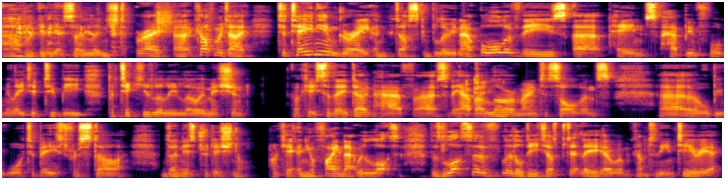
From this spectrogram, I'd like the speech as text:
Oh, we're going to get so lynched. Right. Uh, metallic, titanium grey and dusk blue. Now, all of these uh, paints have been formulated to be particularly low emission. Okay, so they don't have, uh, so they have a lower amount of solvents. Uh, they'll all be water based for a start than is traditional. Okay, and you'll find that with lots. There's lots of little details, particularly uh, when we come to the interior,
